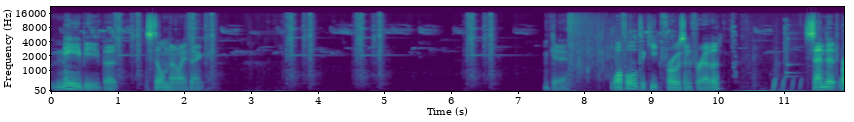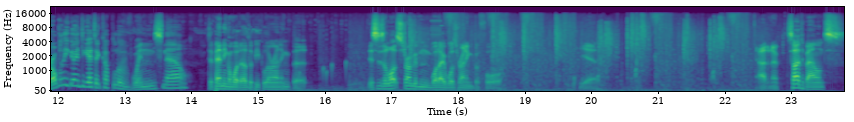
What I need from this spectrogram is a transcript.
Maybe, but still no, I think. Okay. Waffle to keep frozen forever. Send it. Probably going to get a couple of wins now, depending on what other people are running, but this is a lot stronger than what I was running before. Yeah. I don't know. It's hard to balance.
